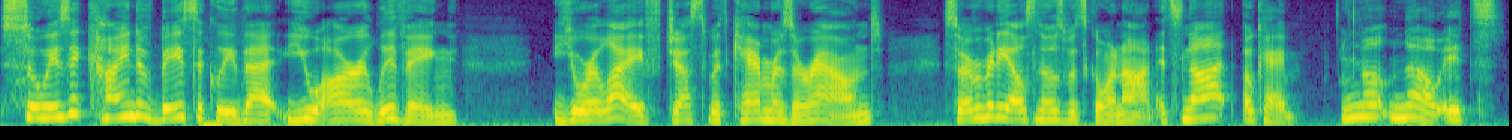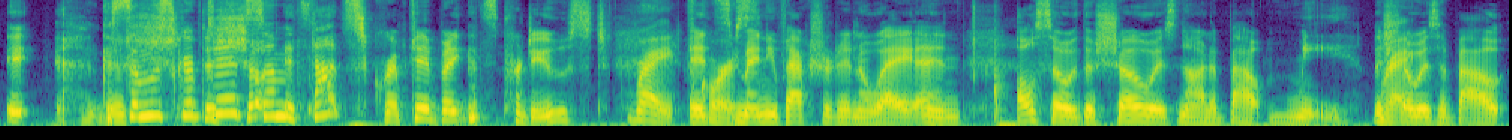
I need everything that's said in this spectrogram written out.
So is it kind of basically that you are living your life just with cameras around so everybody else knows what's going on. It's not okay. No, no, it's it. the some are sh- scripted, show- some- it's not scripted, but it's produced. Right, of course. it's course. manufactured in a way, and also the show is not about me. The Right. show is about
